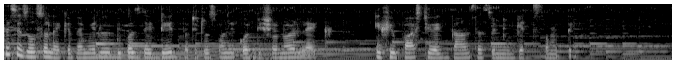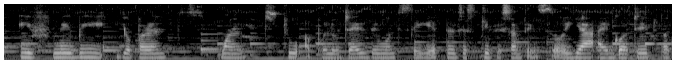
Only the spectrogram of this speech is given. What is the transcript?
This is also like in the middle because they did, but it was only conditional. Like if you passed your exams, that's when you get something. If maybe your parents want to apologize, they won't say it, they'll just give you something. So, yeah, I got it, but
